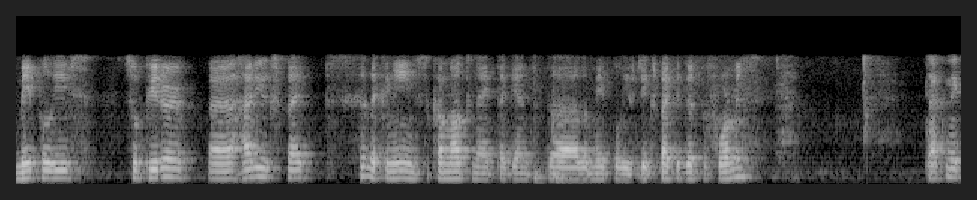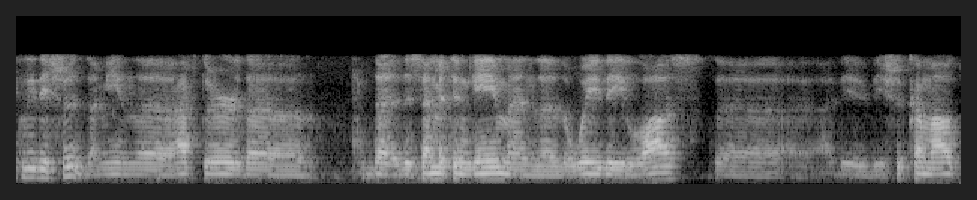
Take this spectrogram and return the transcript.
Maple Leafs. So Peter, uh, how do you expect the Canadiens to come out tonight against uh, the Maple Leafs? Do you expect a good performance? Technically, they should. I mean, uh, after the the this Edmonton game and the, the way they lost, uh, they they should come out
